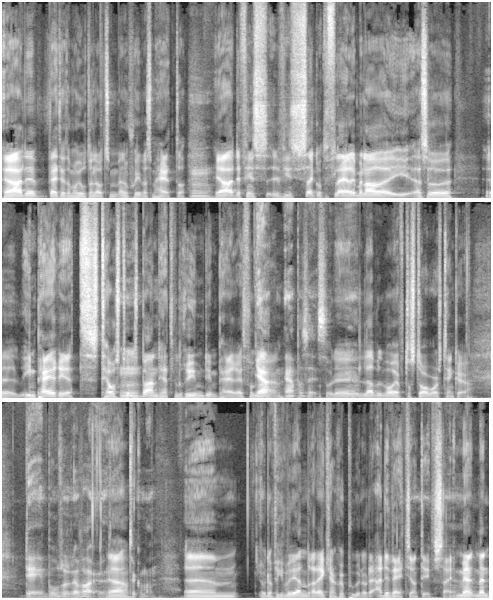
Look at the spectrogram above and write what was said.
Ja det vet jag att de har gjort en låt som, en skiva som heter. Mm. Ja det finns, det finns säkert fler. Jag menar alltså eh, Imperiet, Thåströms mm. band hette väl Rymdimperiet från början? Ja, ja precis. Och det ja. lär väl vara efter Star Wars tänker jag. Det borde det vara ju, ja. tycker man. Um, och då fick vi ändra det kanske på grund av det. Ja, det vet jag inte i och för sig. Mm. Men, men,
